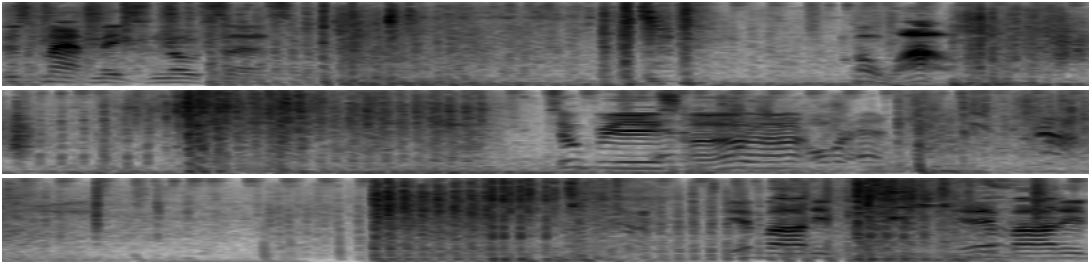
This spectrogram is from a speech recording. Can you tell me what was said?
This map makes no sense. Oh, wow. Piece. Uh, get bodied. Get bodied.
